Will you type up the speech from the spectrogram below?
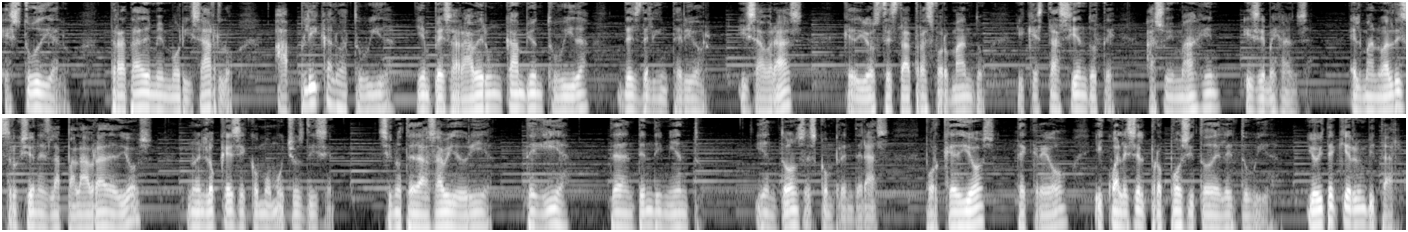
estúdialo, trata de memorizarlo, aplícalo a tu vida y empezará a ver un cambio en tu vida desde el interior y sabrás que Dios te está transformando y que está haciéndote a su imagen y semejanza. El manual de instrucciones, la palabra de Dios, no enloquece como muchos dicen, sino te da sabiduría, te guía, te da entendimiento y entonces comprenderás por qué Dios te creó y cuál es el propósito de Él en tu vida. Y hoy te quiero invitar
